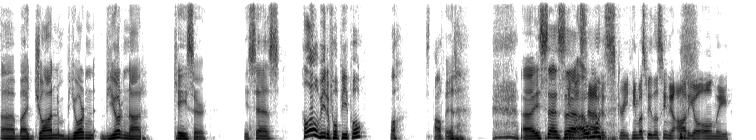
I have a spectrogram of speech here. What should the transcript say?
uh, by John Bjorn Bjornar Kaiser. He says, "Hello, beautiful people." Well, stop it. Uh, he says, He uh, must I have wa- his screen. He must be listening to audio only.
